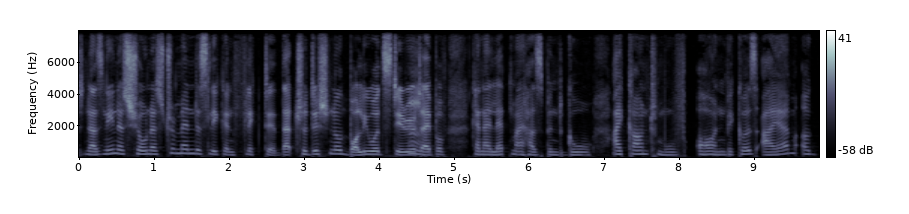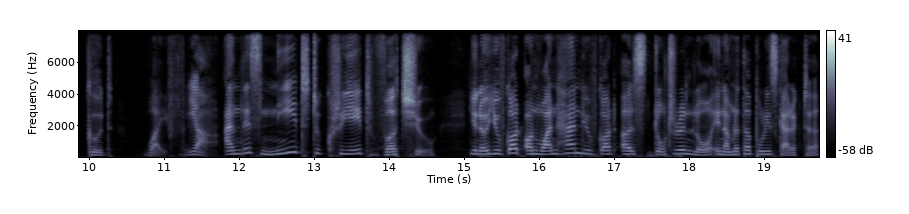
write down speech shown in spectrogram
Nazneen is shown as tremendously conflicted. That traditional Bollywood stereotype hmm. of, can I let my husband go? I can't move on because I am a good wife. Yeah. And this need to create virtue. You know, you've got, on one hand, you've got a daughter in law in Amrita Puri's character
